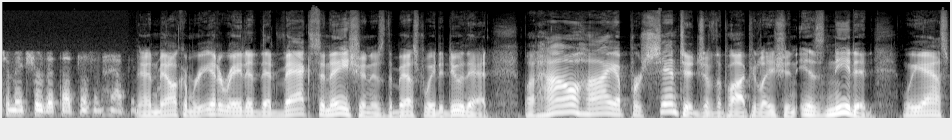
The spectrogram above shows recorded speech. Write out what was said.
to make sure that that doesn't happen. And Malcolm reiterated that vaccination is the best way to do that. But how high a percentage of the population is needed? We asked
